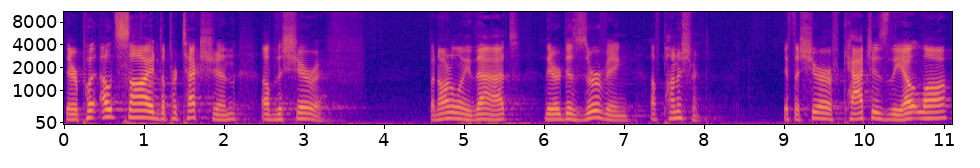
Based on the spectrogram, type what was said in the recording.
They're put outside the protection of the sheriff. But not only that, they're deserving of punishment. If the sheriff catches the outlaw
